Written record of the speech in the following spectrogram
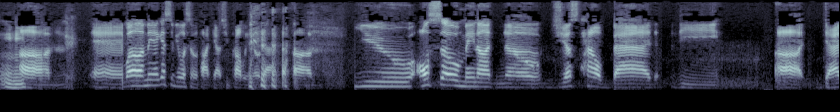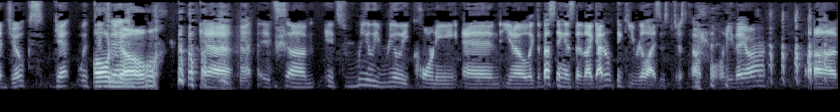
Mm-hmm. Um, and well, I mean, I guess if you listen to the podcast, you probably know that. um, you also may not know just how bad the uh, dad jokes get with DJ. Oh no! Yeah, it's um, it's really really corny, and you know, like the best thing is that like I don't think he realizes just how corny they are. Um,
